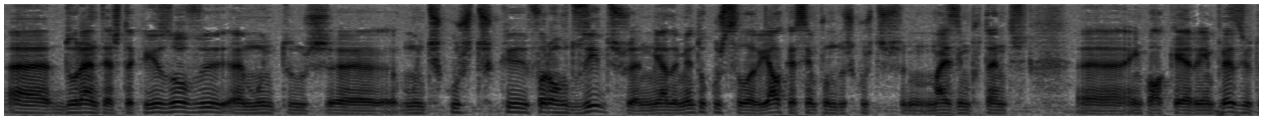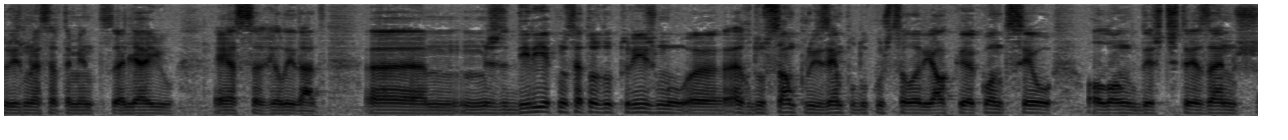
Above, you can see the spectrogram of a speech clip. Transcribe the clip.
uh, durante esta crise houve uh, muitos, uh, muitos custos que foram reduzidos, nomeadamente o custo salarial, que é sempre um dos custos mais importantes em qualquer empresa, e o turismo é certamente alheio a essa realidade. mas diria que no setor do turismo a redução, por exemplo, do custo salarial que aconteceu ao longo destes três anos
